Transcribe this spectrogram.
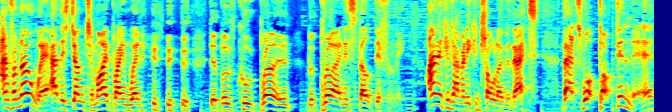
And from nowhere, at this juncture, my brain went, they're both called Brian, but Brian is spelt differently. I didn't have any control over that. That's what popped in there,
